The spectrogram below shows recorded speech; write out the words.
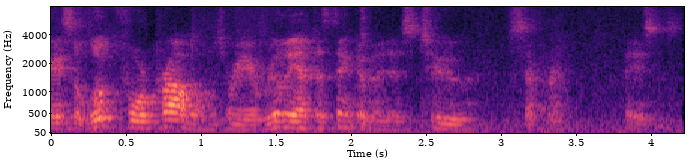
Okay, so look for problems where you really have to think of it as two separate bases.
